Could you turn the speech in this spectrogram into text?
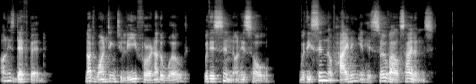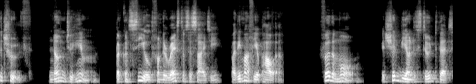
on his deathbed, not wanting to leave for another world with his sin on his soul, with the sin of hiding in his servile silence the truth, known to him, but concealed from the rest of society by the mafia power. Furthermore, it should be understood that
